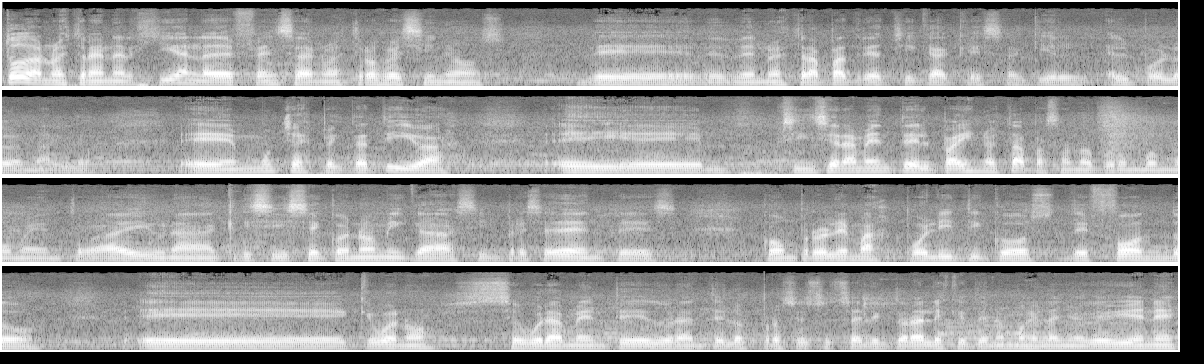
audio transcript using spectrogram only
toda nuestra energía en la defensa de nuestros vecinos de, nuestra patria chica, que es aquí el, pueblo de Merlo. Eh, mucha expectativa. Eh, sinceramente el país no está pasando por un buen momento. Hay una crisis económica sin precedentes, con problemas políticos de fondo, eh, que bueno, seguramente durante los procesos electorales que tenemos el año que viene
